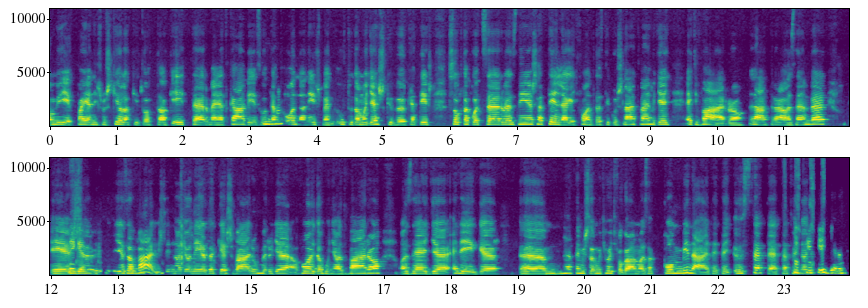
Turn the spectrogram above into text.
a műjégpályán is most kialakítottak éttermet, kávézót, uh-huh. tehát onnan is, meg úgy tudom, hogy esküvőket is szoktak ott szervezni, és hát tényleg egy fantasztikus látvány, hogy egy, egy várra lát rá az ember, és Igen. ez a vár is egy nagyon érdekes várunk, mert ugye a Vajdahunyad vára az egy elég hát nem is tudom, hogy hogy fogalmazok, kombinált, tehát egy összetett, tehát hogy nagy igen,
